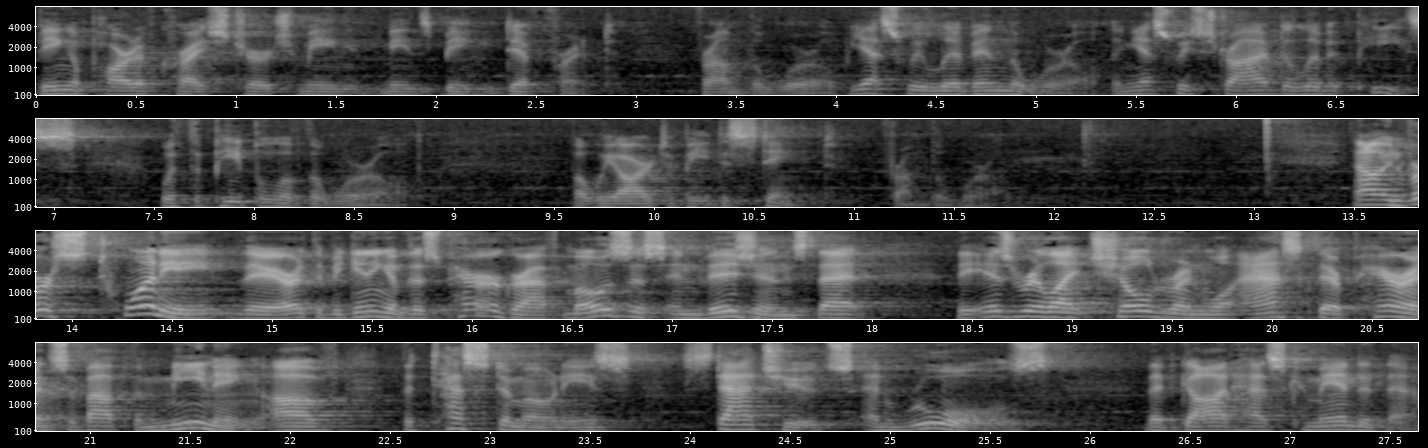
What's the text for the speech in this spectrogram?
being a part of Christ Church mean, means being different from the world. Yes, we live in the world, and yes, we strive to live at peace with the people of the world, but we are to be distinct from the world. Now, in verse 20, there, at the beginning of this paragraph, Moses envisions that the Israelite children will ask their parents about the meaning of the testimonies, statutes, and rules that God has commanded them.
